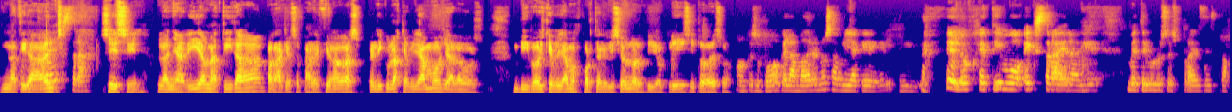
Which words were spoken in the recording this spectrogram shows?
una tira ancha. Extra. Sí, sí, le añadía una tira para que se parecieran a las películas que veíamos y a los b-boys que veíamos por televisión, los videoclips y todo eso. Aunque supongo que la madre no sabría que el, objetivo extra era meter unos sprays de extra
